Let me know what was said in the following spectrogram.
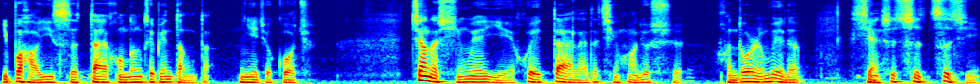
你不好意思在红灯这边等的，你也就过去了。这样的行为也会带来的情况就是，很多人为了显示是自己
